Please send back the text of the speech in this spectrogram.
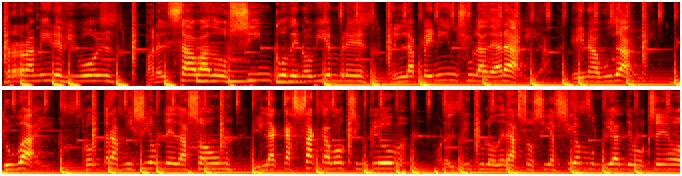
Ramírez Vivol para el sábado 5 de noviembre en la península de Arabia, en Abu Dhabi, Dubai, con transmisión de DAZN y la Casaca Boxing Club por el título de la Asociación Mundial de Boxeo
